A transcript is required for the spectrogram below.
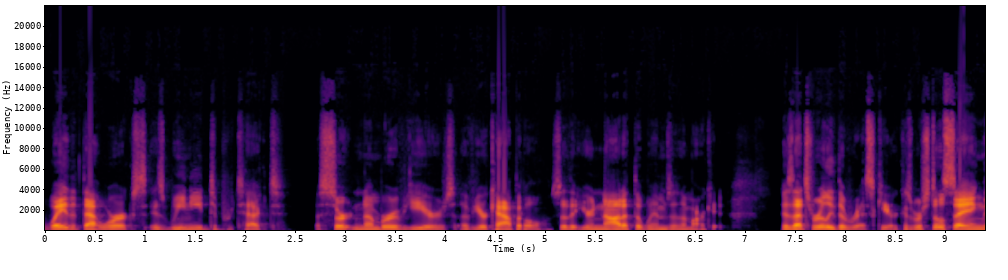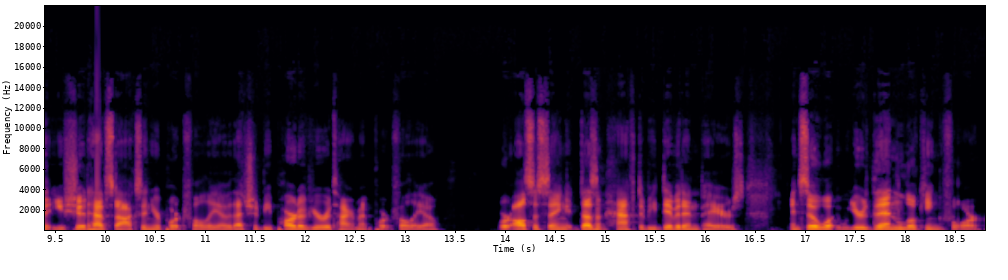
way that that works is we need to protect a certain number of years of your capital so that you're not at the whims of the market. Because that's really the risk here. Because we're still saying that you should have stocks in your portfolio. That should be part of your retirement portfolio. We're also saying it doesn't have to be dividend payers. And so what you're then looking for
